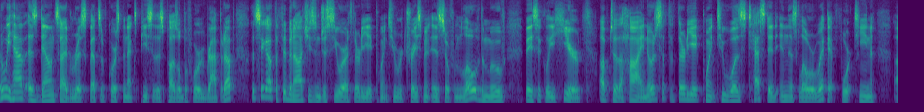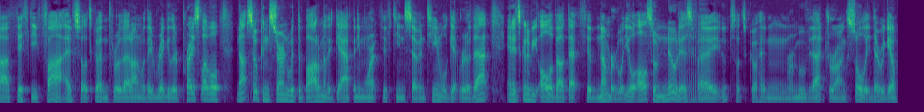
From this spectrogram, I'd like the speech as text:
do we have as downside risk? That's, of course, the next piece of this puzzle before we wrap it up. Let's take out the Fibonacci's and just see where our 38.2 retracement is. So from low of the move, basically here, up to the high. Notice that the 38.2 was tested in this lower wick at 1455. So let's go ahead and throw that on with a regular price level. Not so concerned with the bottom of the gap anymore at 1517. We'll get rid of that. And it's going to be all about that fib number. What you'll also notice, if I, oops, let's go ahead and remove that drawing solely. There we go.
